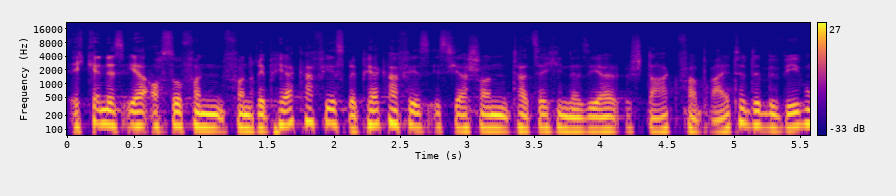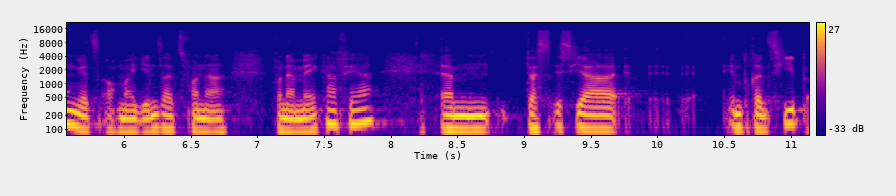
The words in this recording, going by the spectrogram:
ich kenne das eher auch so von, von Repair-Cafés. Repair-Cafés ist ja schon tatsächlich eine sehr stark verbreitete Bewegung, jetzt auch mal jenseits von der, von der Maker Fair. Ähm, das ist ja im Prinzip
